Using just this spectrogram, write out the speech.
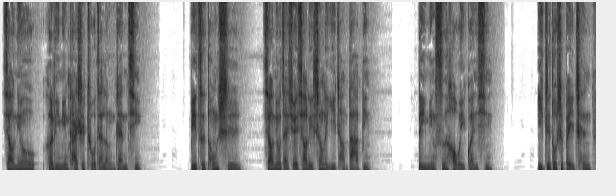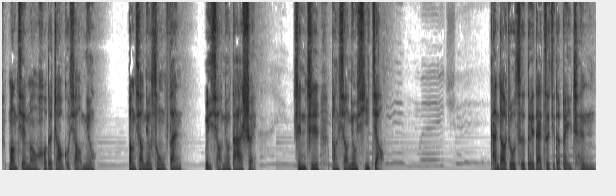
小妞和李明开始处在冷战期，彼此同时，小妞在学校里生了一场大病，李明丝毫未关心，一直都是北辰忙前忙后的照顾小妞。帮小妞送饭，为小妞打水，甚至帮小妞洗脚。看到如此对待自己的北辰，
